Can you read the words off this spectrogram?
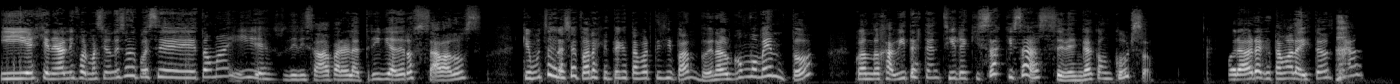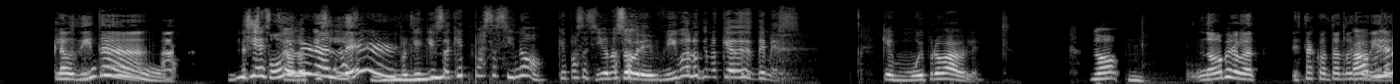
Y en general la información de eso después se toma y es utilizada para la trivia de los sábados. Que muchas gracias a toda la gente que está participando. En algún momento, cuando Javita esté en Chile, quizás, quizás se venga a concurso. Por ahora que estamos a la distancia, Claudita, Uh. ah, dije esto, spoiler quizás- alert. Porque ¿qué, ¿qué pasa si no? ¿Qué pasa si yo no sobrevivo a lo que nos queda de este mes? Que es muy probable. No, No, pero estás contando que ah, voy a pero ir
